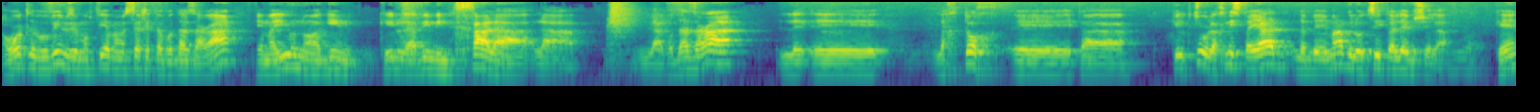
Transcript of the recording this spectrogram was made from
אורות לבובים זה מופיע במסכת עבודה זרה, הם היו נוהגים כאילו להביא מנחה ל, ל, לעבודה זרה, ל, אה, לחתוך אה, את ה... כאילו, קצור, להכניס את היד לבהמה ולהוציא את הלב שלה, כן?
